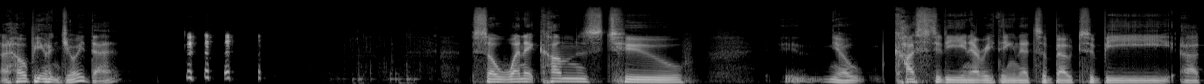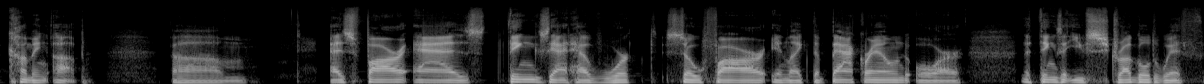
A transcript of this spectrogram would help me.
I hope you enjoyed that. so when it comes to you know custody and everything that's about to be uh, coming up, um, as far as things that have worked so far in like the background or the things that you struggled with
